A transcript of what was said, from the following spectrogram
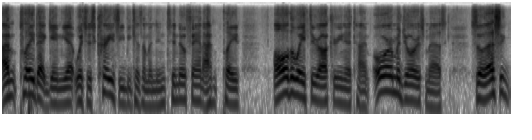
I haven't played that game yet, which is crazy because I'm a Nintendo fan. I haven't played all the way through Ocarina of Time or Majora's Mask. So that's a,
